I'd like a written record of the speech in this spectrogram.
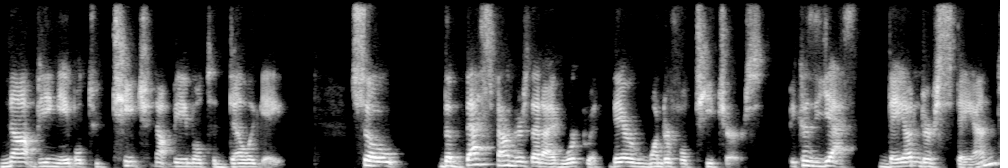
not being able to teach not being able to delegate so the best founders that I've worked with, they are wonderful teachers because, yes, they understand,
